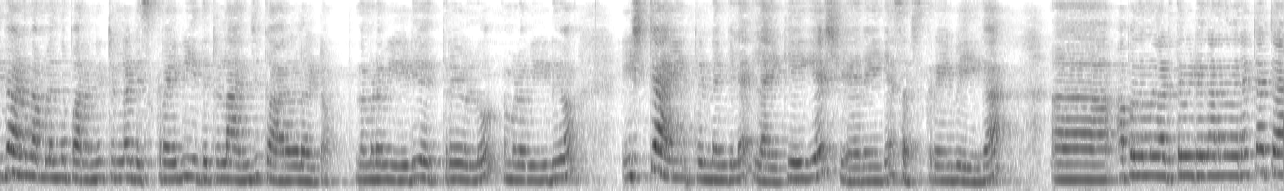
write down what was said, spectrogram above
ഇതാണ് നമ്മളിന്ന് പറഞ്ഞിട്ടുള്ള ഡിസ്ക്രൈബ് ചെയ്തിട്ടുള്ള അഞ്ച് കാറുകൾ കേട്ടോ. നമ്മുടെ വീഡിയോ ഇത്രയേ ഉള്ളൂ. നമ്മുടെ വീഡിയോ ഇഷ്ടമായിട്ടുണ്ടെങ്കിൽ ലൈക്ക് ചെയ്യുക ഷെയർ ചെയ്യുക സബ്സ്ക്രൈബ് ചെയ്യുക. അപ്പോൾ നമ്മൾ അടുത്ത വീഡിയോ കാണുന്നവരെ ടാറ്റാ.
